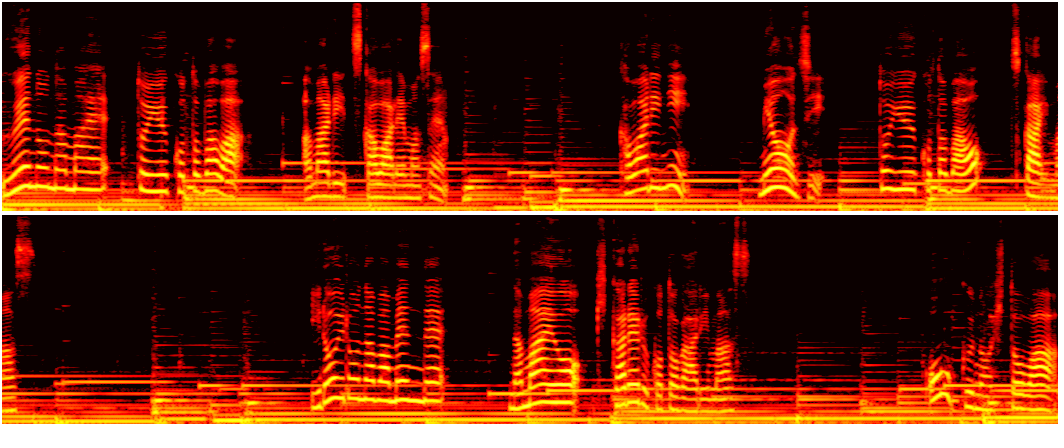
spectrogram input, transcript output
上の名前という言葉はあまり使われません。代わりに名字という言葉を使います。いろいろな場面で名前を聞かれることがあります。多くの人は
